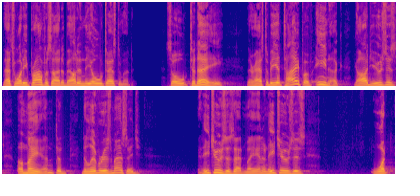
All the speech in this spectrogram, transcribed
That's what he prophesied about in the Old Testament. So today, there has to be a type of Enoch. God uses a man to deliver his message, and he chooses that man, and he chooses what,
